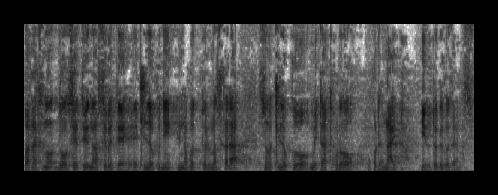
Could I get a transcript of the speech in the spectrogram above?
私の動静というのはすべてえー記録に残っておりますから、その記録を見たところ、これはないということでございます。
